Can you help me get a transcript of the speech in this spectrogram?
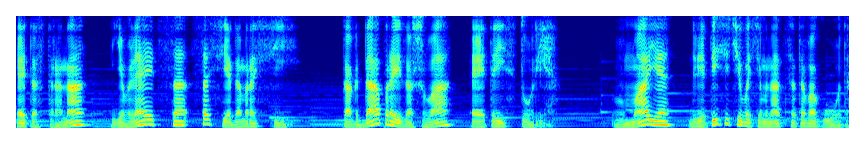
Эта страна является соседом России. Когда произошла эта история? В мае 2018 года,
